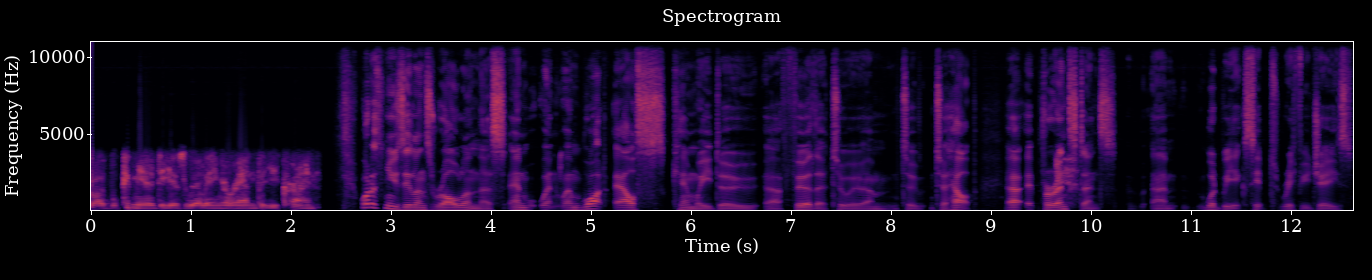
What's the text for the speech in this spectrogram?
global community is rallying around the Ukraine. What is New Zealand's role in this, and, and what else can we do uh, further to um, to to help? Uh, for instance, um, would we accept refugees?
